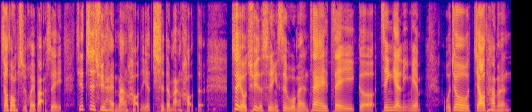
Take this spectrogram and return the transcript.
交通指挥吧。所以其实秩序还蛮好的，也吃得蛮好的。最有趣的事情是，我们在这一个经验里面，我就教他们，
